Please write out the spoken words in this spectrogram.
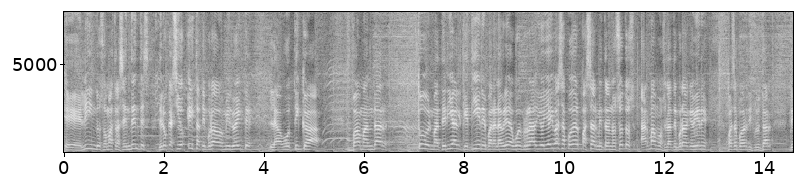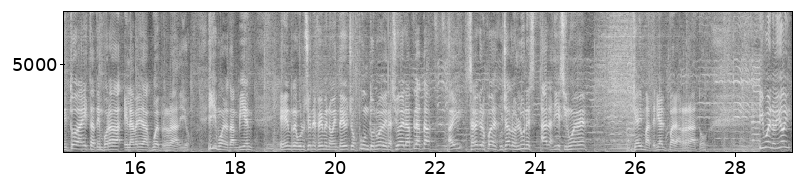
eh, lindos o más trascendentes de lo que ha sido esta temporada 2020. La botica va a mandar todo el material que tiene para la Vereda Web Radio y ahí vas a poder pasar mientras nosotros armamos la temporada que viene, vas a poder disfrutar de toda esta temporada en la Vereda Web Radio. Y bueno, también en Revolución FM 98.9 de la Ciudad de La Plata. Ahí sabes que nos puedes escuchar los lunes a las 19, que hay material para rato. Y bueno, y hoy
